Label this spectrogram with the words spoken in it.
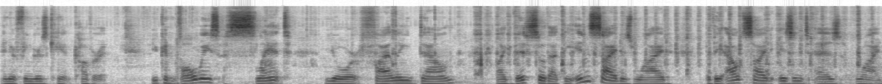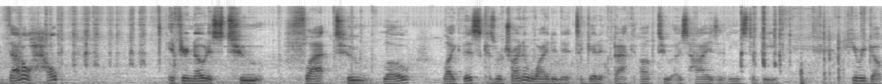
and your fingers can't cover it? You can always slant your filing down like this so that the inside is wide, but the outside isn't as wide. That'll help if your note is too flat, too low like this, because we're trying to widen it to get it back up to as high as it needs to be. Here we go.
